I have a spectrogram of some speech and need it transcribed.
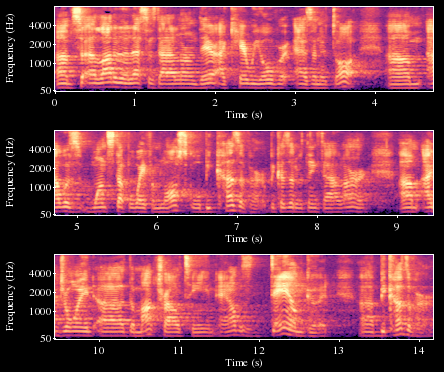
um, so a lot of the lessons that I learned there, I carry over as an adult. Um, I was one step away from law school because of her, because of the things that I learned. Um, I joined uh, the mock trial team and I was damn good uh, because of her.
